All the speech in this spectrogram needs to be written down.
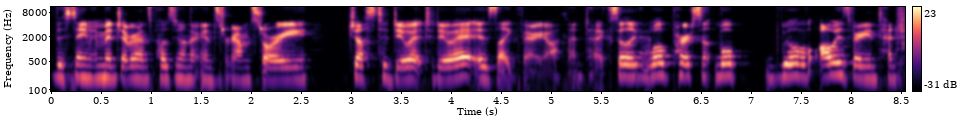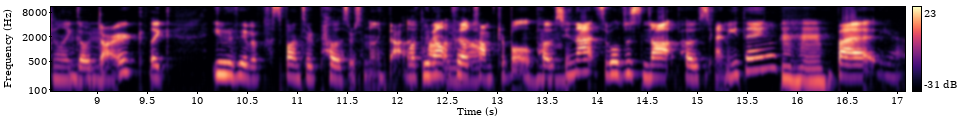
the same image everyone's posting on their Instagram story just to do it to do it is like very authentic. So like we'll person we'll we'll always very intentionally go mm-hmm. dark. Like even if we have a sponsored post or something like that. Like we tell don't feel no. comfortable posting that. So we'll just not post anything. Mm-hmm. But Yeah.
